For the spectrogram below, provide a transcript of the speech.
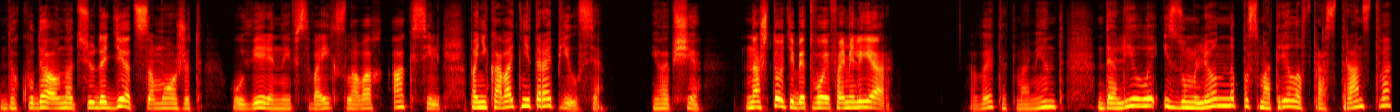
«Да куда он отсюда деться может?» Уверенный в своих словах Аксель паниковать не торопился. «И вообще, на что тебе твой фамильяр?» В этот момент Далила изумленно посмотрела в пространство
